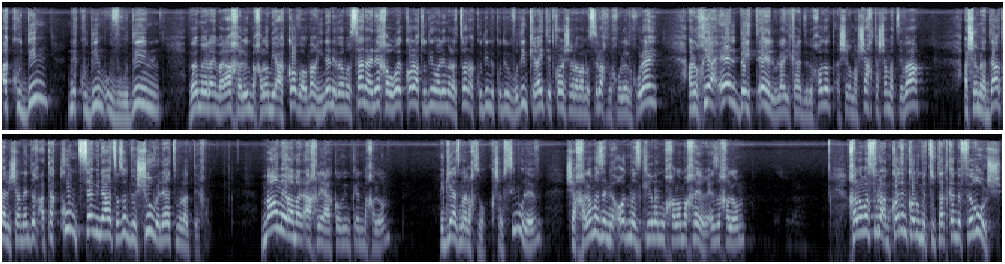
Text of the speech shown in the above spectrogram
עקודים, נקודים וברודים. ויאמר אליי מלאך אלוהים בחלום יעקב, ואומר הנני, ואומר שנא עיניך וראה כל העתודים העולים על הצאן, עקודים, נקודים וברודים, כי ראיתי את כל אשר לבן עושה לך וכולי וכולי. אנוכי האל בית אל, אולי נקרא את זה בכל זאת, אשר משכת שם מצבה, אשר נדרת לי שם נדר, אתה קום צא מן הארץ הזאת ושוב אל ארץ מולדתך. מה אומר המלאך ליעקב אם כן בחלום? הגיע הזמן לחזור. עכשיו שימו לב, שהחלום הזה מאוד מזכיר לנו חלום אחר. איזה חלום? חלום הסולם. קודם כל הוא מצוטט כאן בפירוש.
